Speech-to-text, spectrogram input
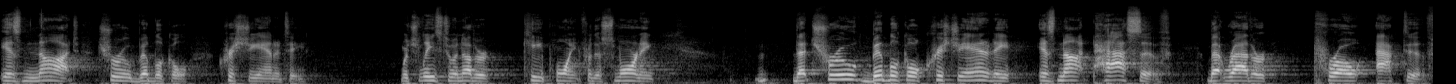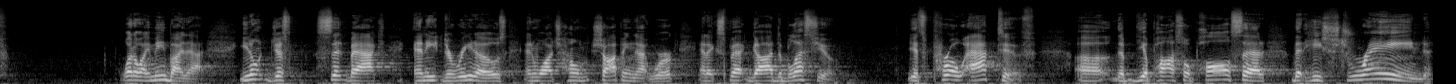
is not true biblical Christianity. Which leads to another key point for this morning that true biblical Christianity is not passive, but rather proactive. What do I mean by that? You don't just sit back and eat Doritos and watch Home Shopping Network and expect God to bless you. It's proactive. Uh, the, the Apostle Paul said that he strained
